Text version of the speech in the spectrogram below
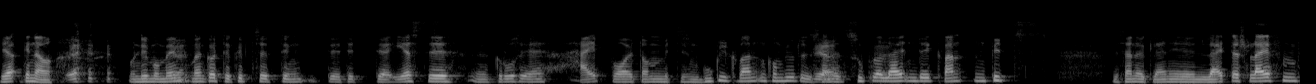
Ja, genau. Und im Moment, ja. mein Gott, da gibt es ja den, der, der erste äh, große Hype war halt dann mit diesem Google-Quantencomputer. Das ja. sind jetzt supraleitende Quantenbits. Das sind halt kleine Leiterschleifen,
